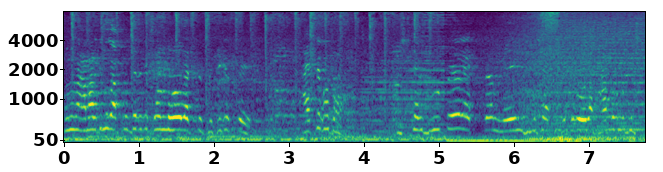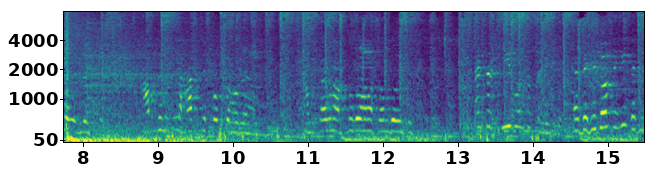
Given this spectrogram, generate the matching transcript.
শুনুন আমার কিন্তু আপনাদেরকে সন্দেহ লাগতেছে ঠিক আছে? আরেকটা কথা গ্রুপের একটা মেইন জিনিস আপনাদের ওরা হাতের আপনাদের কিন্তু হাত চেক করতে হবে আমার আম- কারণ আপনাদের আমার সন্দেহ হয়েছে। স্যার কি বলতেছেন হ্যাঁ দেখি তো দেখি দেখি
